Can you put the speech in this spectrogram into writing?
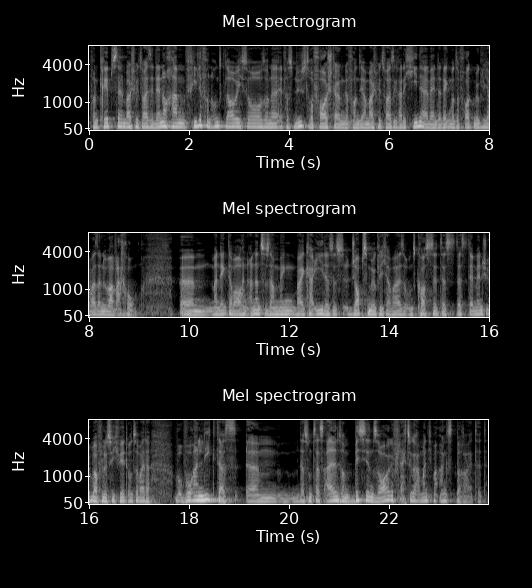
von Krebszellen beispielsweise. Dennoch haben viele von uns, glaube ich, so, so eine etwas düstere Vorstellung davon. Sie haben beispielsweise gerade China erwähnt, da denkt man sofort möglicherweise an Überwachung. Ähm, man denkt aber auch in anderen Zusammenhängen bei KI, dass es Jobs möglicherweise uns kostet, dass, dass der Mensch überflüssig wird und so weiter. Woran liegt das, ähm, dass uns das allen so ein bisschen Sorge, vielleicht sogar manchmal Angst bereitet?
